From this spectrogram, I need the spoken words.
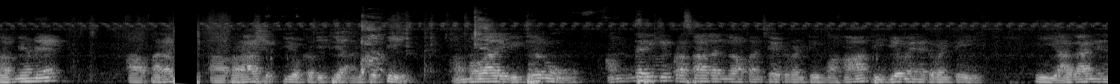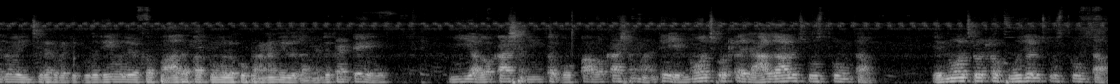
గమ్యమే ఆ పర ఆ పరాశక్తి యొక్క విద్య అని చెప్పి అమ్మవారి విద్యను అందరికీ ప్రసాదంగా పంచేటువంటి మహా దివ్యమైనటువంటి ఈ యాగాన్ని నిర్వహించినటువంటి గురుదేవుల యొక్క పాద పద్మములకు ప్రణమిల్లుదాం. ఎందుకంటే ఈ అవకాశం ఇంత గొప్ప అవకాశం అంటే ఎన్నో చోట్ల యాగాలు చూస్తూ ఉంటాం. ఎన్నో చోట్ల పూజలు చూస్తూ ఉంటాం.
